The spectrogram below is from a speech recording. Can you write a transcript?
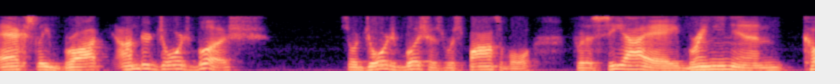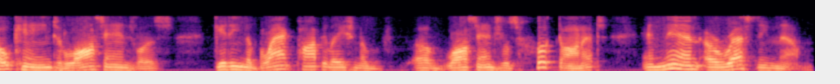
actually brought under George Bush. So George Bush is responsible for the CIA bringing in cocaine to Los Angeles, getting the black population of of Los Angeles hooked on it, and then arresting them.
